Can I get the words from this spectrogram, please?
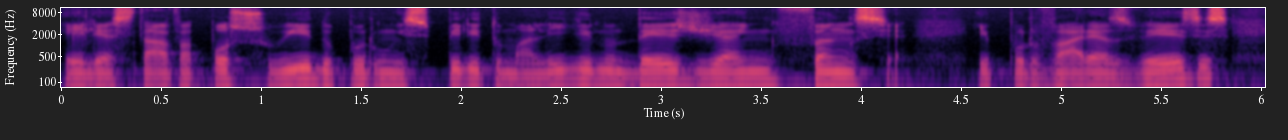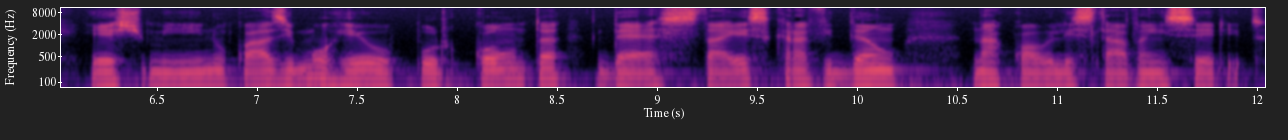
ele estava possuído por um espírito maligno desde a infância e por várias vezes este menino quase morreu por conta desta escravidão na qual ele estava inserido.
